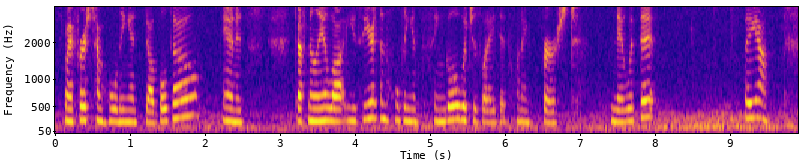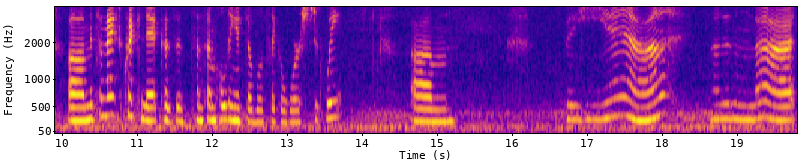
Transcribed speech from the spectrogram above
It's my first time holding it double though, and it's definitely a lot easier than holding it single, which is what I did when I first knit with it. But yeah, um, it's a nice quick knit because since I'm holding it double, it's like a worsted weight. Um, but yeah, other than that,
